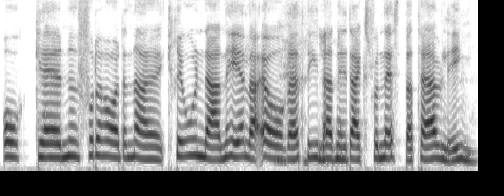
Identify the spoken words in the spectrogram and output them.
och eh, nu får du ha den här kronan hela året innan det är dags för nästa tävling.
